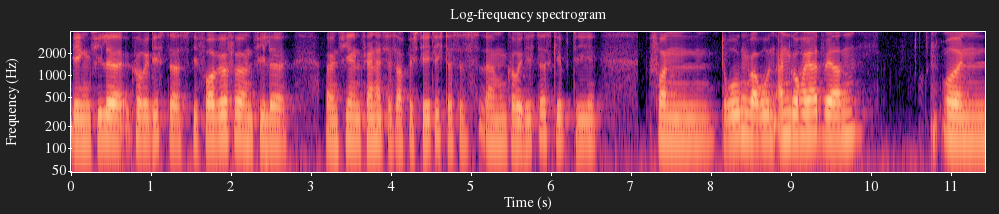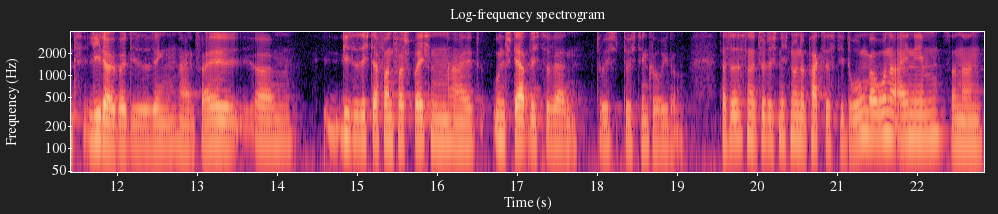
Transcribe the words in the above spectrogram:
gegen viele Corridistas die Vorwürfe und viele, in vielen Fällen hat sich das auch bestätigt, dass es ähm, Corridistas gibt, die von Drogenbaronen angeheuert werden und Lieder über diese singen halt, weil ähm, diese sich davon versprechen, halt unsterblich zu werden durch, durch den Korridor. Das ist natürlich nicht nur eine Praxis, die Drogenbarone einnehmen, sondern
